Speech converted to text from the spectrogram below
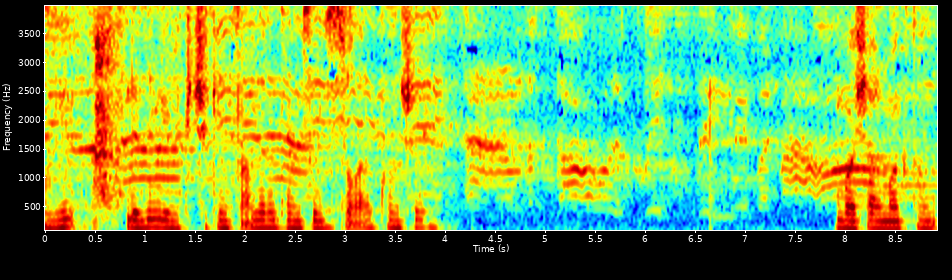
Bugün dediğim gibi küçük insanların temsilcisi olarak konuşuyorum. Başarmaktan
